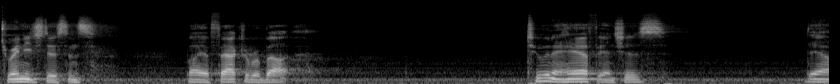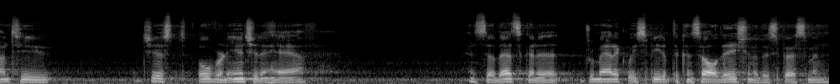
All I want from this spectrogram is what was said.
drainage distance by a factor of about two and a half inches down to just over an inch and a half. And so that's going to dramatically speed up the consolidation of this specimen.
